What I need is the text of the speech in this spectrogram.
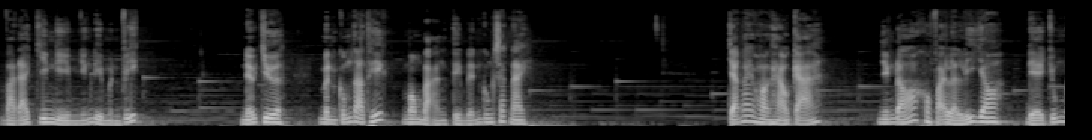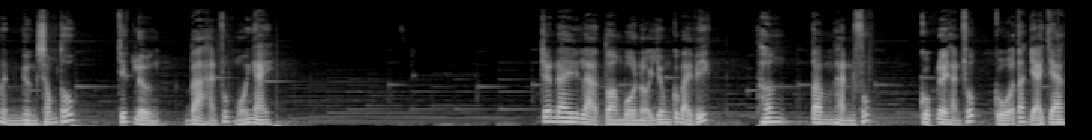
và đã chiêm nghiệm những điều mình viết. Nếu chưa, mình cũng tha thiết mong bạn tìm đến cuốn sách này. Chẳng ai hoàn hảo cả, nhưng đó không phải là lý do để chúng mình ngừng sống tốt, chất lượng và hạnh phúc mỗi ngày. Trên đây là toàn bộ nội dung của bài viết Thân, tâm, hạnh phúc Cuộc đời hạnh phúc của tác giả Trang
